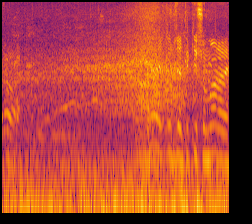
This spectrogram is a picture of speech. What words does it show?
Ура, ура! Тут вже такі шумахер.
